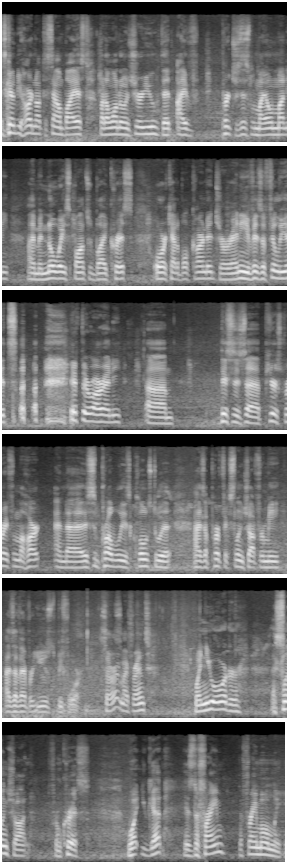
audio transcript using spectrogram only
it's going to be hard not to sound biased, but I want to assure you that I've purchased this with my own money. I'm in no way sponsored by Chris or Catapult Carnage or any of his affiliates, if there are any. Um, this is uh, pure straight from the heart, and uh, this is probably as close to it as a perfect slingshot for me as I've ever used before. So, all right, my friends, when you order a slingshot from Chris, what you get is the frame, the frame only.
